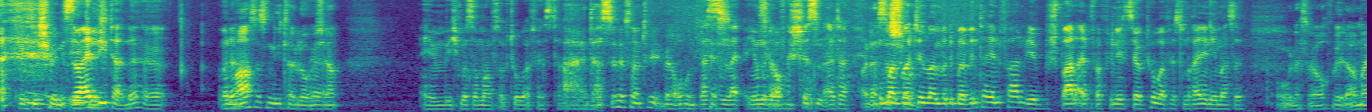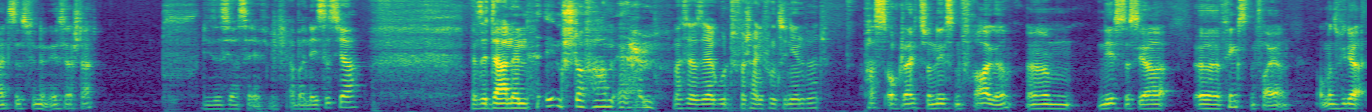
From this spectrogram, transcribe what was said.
Richtig schön so ein. Liter, ne? Ja. Oder? Maß ist ein Liter, glaube ich, Ja. Ey, ich muss auch mal aufs Oktoberfest Ah, haben. das ist natürlich, wäre auch ein Das ist ein Junge drauf geschissen, Alter. Aber das Roman wollte über, wird über Winter hinfahren, wir sparen einfach für nächstes Jahr Oktoberfest und rein in die Masse. Oh, das wäre auch wild. Aber meinst du, das findet nächstes Jahr statt? Dieses Jahr safe nicht. Aber nächstes Jahr, wenn sie da einen Impfstoff haben, ähm, was ja sehr gut wahrscheinlich funktionieren wird. passt auch gleich zur nächsten Frage. Ähm, nächstes Jahr äh, Pfingsten feiern. Ob man es wieder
